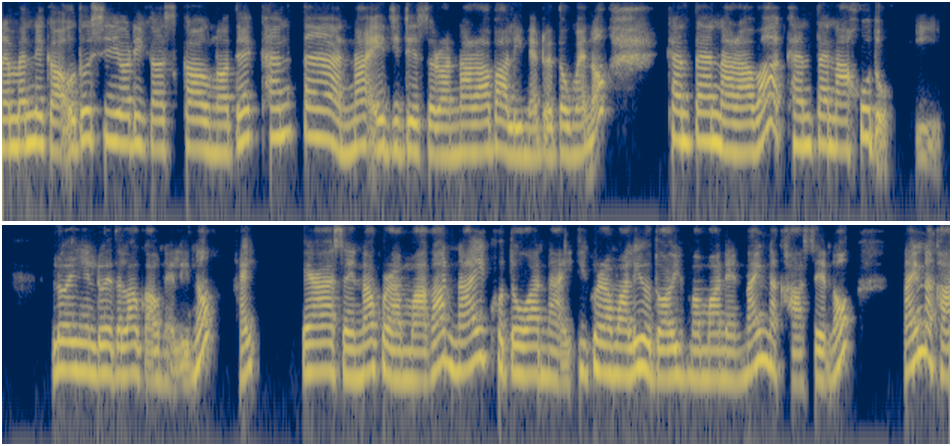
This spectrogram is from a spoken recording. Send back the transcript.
နံပါတ်2က auto theory က scout နော်တဲ့ခန်းတန်းက na agit ဆိုတော့နာရာပါလေးနဲ့တွေ့သုံးမယ်နော်ခန်းတန်းနာရာပါခန်းတန်းနာဟုတ်တို့ဤလွယ်ရင်လွယ်တဲ့လောက်ကောင်းတယ်လीနော်ဟိုက်ရဆိုရင်နောက် grammar က night ခိုတော့ night ဒီ grammar လေးကိုသွားပြီးမမနဲ့ night နှစ်ခါဆင်းနော်နိုင်နှခါ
